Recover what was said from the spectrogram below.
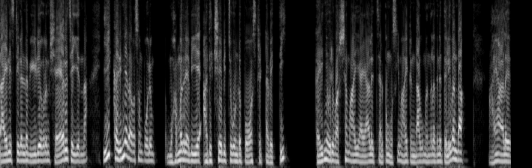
സയനിസ്റ്റുകളുടെ വീഡിയോകളും ഷെയർ ചെയ്യുന്ന ഈ കഴിഞ്ഞ ദിവസം പോലും മുഹമ്മദ് നബിയെ അധിക്ഷേപിച്ചുകൊണ്ട് പോസ്റ്റ് ഇട്ട വ്യക്തി കഴിഞ്ഞ ഒരു വർഷമായി അയാൾ ചിലപ്പോൾ മുസ്ലിം ആയിട്ടുണ്ടാകും എന്നുള്ളതിന് തെളിവെന്താ? അയാൾ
